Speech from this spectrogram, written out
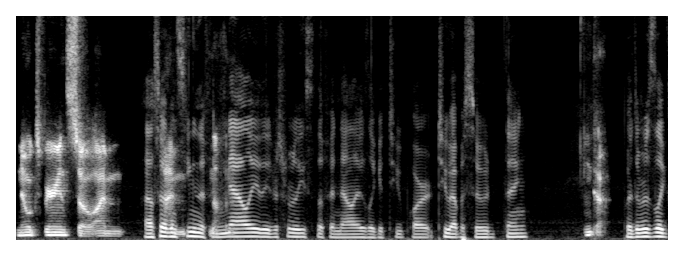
no experience, so I'm I also haven't I'm seen the nothing. finale. They just released the finale. It was like a two part, two episode thing. okay. But there was like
